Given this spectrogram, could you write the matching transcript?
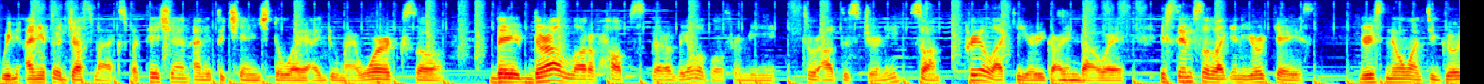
we I need to adjust my expectation. I need to change the way I do my work. So they there are a lot of helps that are available for me throughout this journey. So I'm pretty lucky regarding Mhm. that way. It seems so like in your case, there is no one to go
